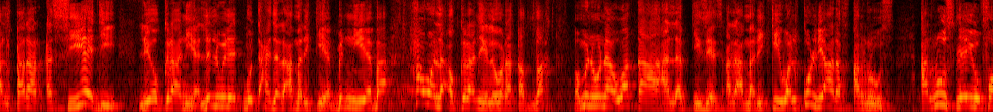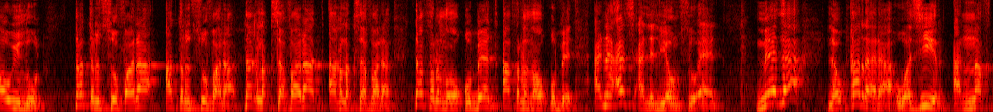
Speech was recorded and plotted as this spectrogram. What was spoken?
القرار السيادي لأوكرانيا للولايات المتحدة الأمريكية بالنيابة حول أوكرانيا لورقة ضغط ومن هنا وقع الابتزاز الأمريكي والكل يعرف الروس. الروس لا يفاوضون. تطرد سفراء أطرد سفراء. تغلق سفارات أغلق سفارات تفرض عقوبات أفرض عقوبات. أنا أسأل اليوم سؤال. ماذا لو قرر وزير النفط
